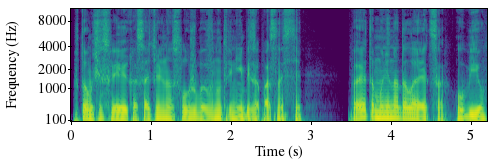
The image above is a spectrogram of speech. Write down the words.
в том числе и касательно службы внутренней безопасности. Поэтому не надо лаяться, убью.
